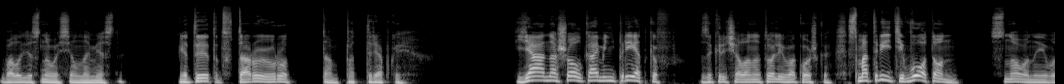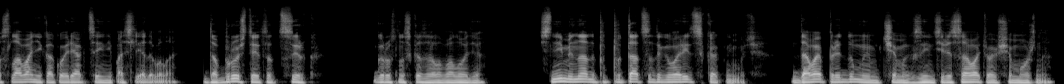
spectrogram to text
Володя снова сел на место. «Это этот второй урод там под тряпкой». «Я нашел камень предков!» — закричал Анатолий в окошко. «Смотрите, вот он!» Снова на его слова никакой реакции не последовало. «Да брось ты этот цирк!» — грустно сказал Володя. «С ними надо попытаться договориться как-нибудь. Давай придумаем, чем их заинтересовать вообще можно».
